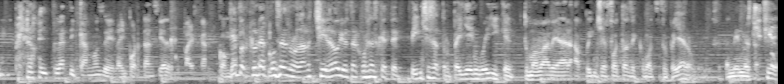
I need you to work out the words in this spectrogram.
pero ahí platicamos de la importancia de ocupar el carril Sí, completo. porque una cosa es rodar chido y otra cosa es que te pinches atropellen, güey, y que tu mamá vea la pinche fotos de cómo te atropellaron, güey. O sea, también no está chido.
